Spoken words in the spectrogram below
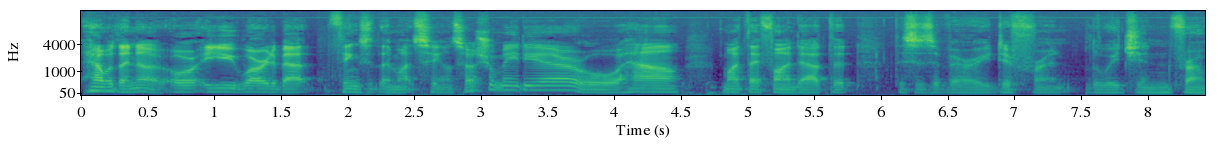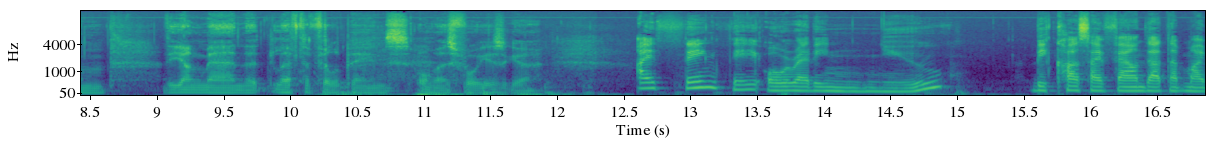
how would they know? Or are you worried about things that they might see on social media? Or how might they find out that this is a very different Luigian from the young man that left the Philippines almost four years ago? I think they already knew because I found out that my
